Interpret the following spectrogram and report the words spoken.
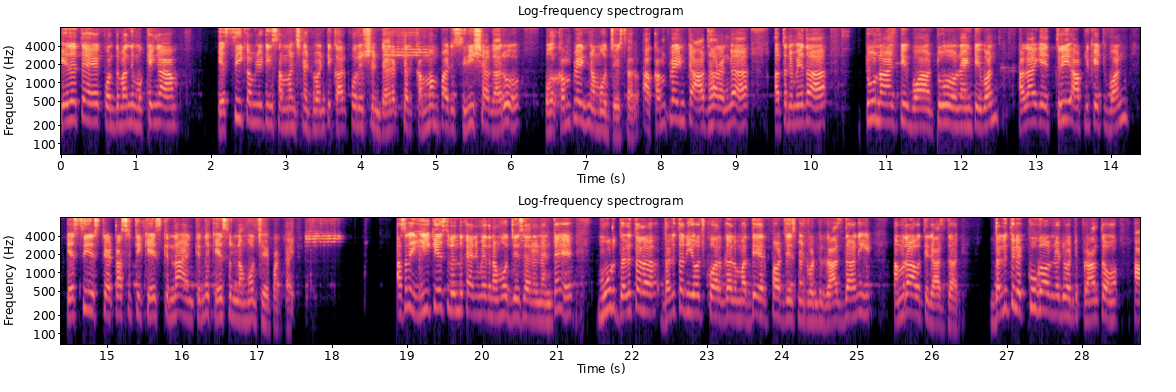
ఏదైతే కొంతమంది ముఖ్యంగా ఎస్సీ కమ్యూనిటీకి సంబంధించినటువంటి కార్పొరేషన్ డైరెక్టర్ కమ్మంపాటి శిరీష గారు ఒక కంప్లైంట్ నమోదు చేశారు. ఆ కంప్లైంట్ ఆధారంగా అతని మీద two ninety one two ninety one అలాగే త్రీ అప్లికేట్ one SC ST atrocity case కింద ఆయన కింద కేసులు నమోదు చేయబడ్డాయి. అసలు ఈ కేసులు ఎందుకు ఆయన మీద నమోదు చేశారని అంటే మూడు దళిత దళిత నియోజకవర్గాల మధ్య ఏర్పాటు చేసినటువంటి రాజధాని అమరావతి రాజధాని. దళితులు ఎక్కువగా ఉన్నటువంటి ప్రాంతం ఆ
